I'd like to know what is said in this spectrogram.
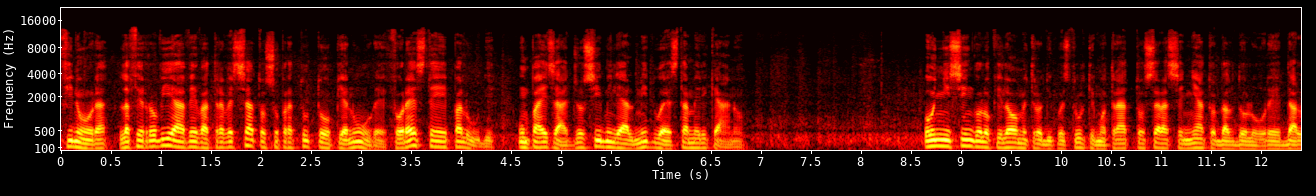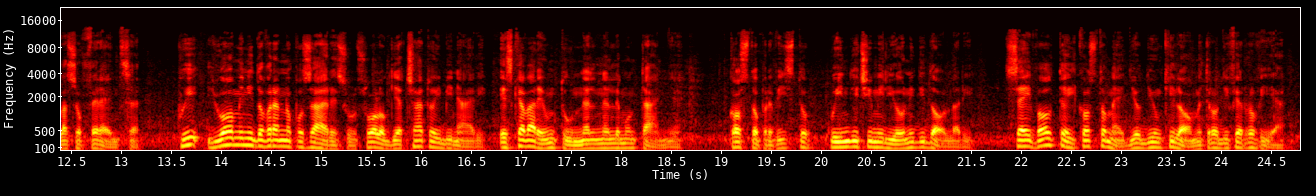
Finora la ferrovia aveva attraversato soprattutto pianure, foreste e paludi, un paesaggio simile al Midwest americano. Ogni singolo chilometro di quest'ultimo tratto sarà segnato dal dolore e dalla sofferenza. Qui gli uomini dovranno posare sul suolo ghiacciato ai binari e scavare un tunnel nelle montagne. Costo previsto 15 milioni di dollari, sei volte il costo medio di un chilometro di ferrovia.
